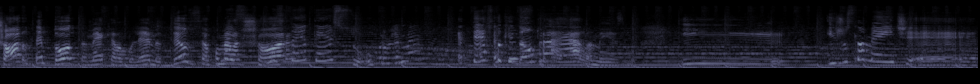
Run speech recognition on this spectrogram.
Chora o tempo todo também, aquela mulher, meu Deus do céu, como ela chora. Isso daí é texto. O problema é É texto que dão pra ela mesmo. E, e justamente, é,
